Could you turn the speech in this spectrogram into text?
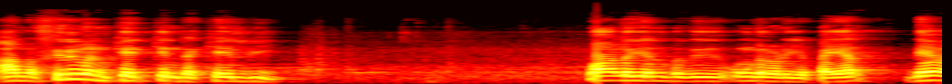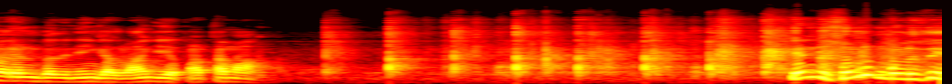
அந்த சிறுவன் கேட்கின்ற கேள்வி வாழு என்பது உங்களுடைய பெயர் தேவர் என்பது நீங்கள் வாங்கிய பட்டமா? என்று சொல்லும் பொழுது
